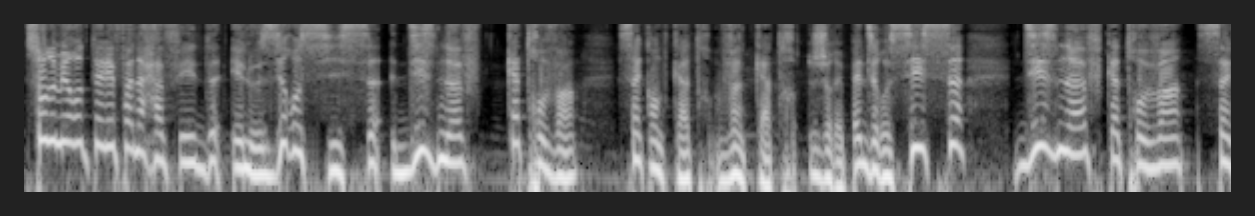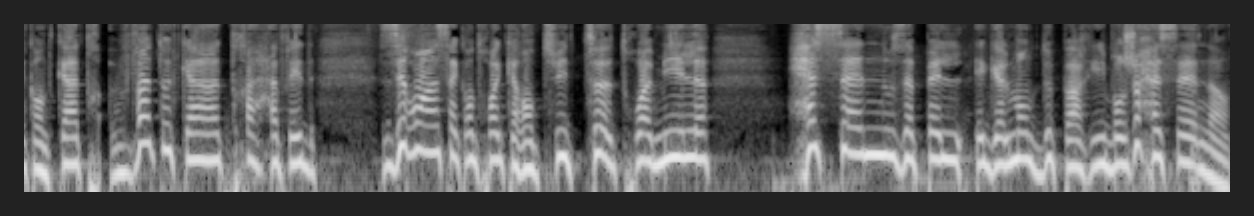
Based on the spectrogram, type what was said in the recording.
Son numéro de téléphone à Hafid est le 06 19 80 54 24. Je répète 06 19 80 54 24. Hafid 01 53 48 3000. Hassan nous appelle également de Paris. Bonjour Hassan.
